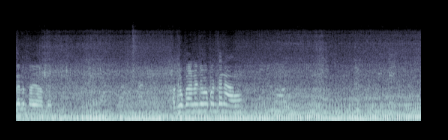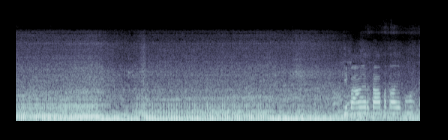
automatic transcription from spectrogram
ganun tayo ate. Pagluganan nyo nga pantanang. Gibanger dapat tayo kumain.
